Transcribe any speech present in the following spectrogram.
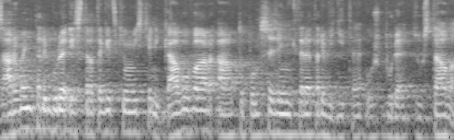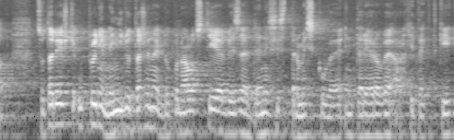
Zároveň tady bude i strategicky umístěný kávovar a to pomsezení, které tady vidíte, už bude zůstávat. Co tady ještě úplně není dotažené k dokonalosti, je vize Denisy Strmiskové, interiérové architektky,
